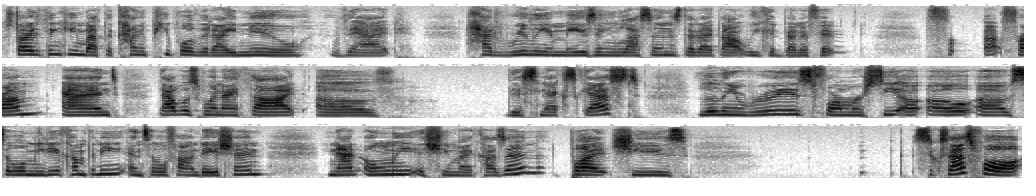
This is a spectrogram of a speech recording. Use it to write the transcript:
started thinking about the kind of people that I knew that had really amazing lessons that I thought we could benefit uh, from. And that was when I thought of this next guest, Lillian Ruiz, former COO of Civil Media Company and Civil Foundation. Not only is she my cousin, but she's successful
